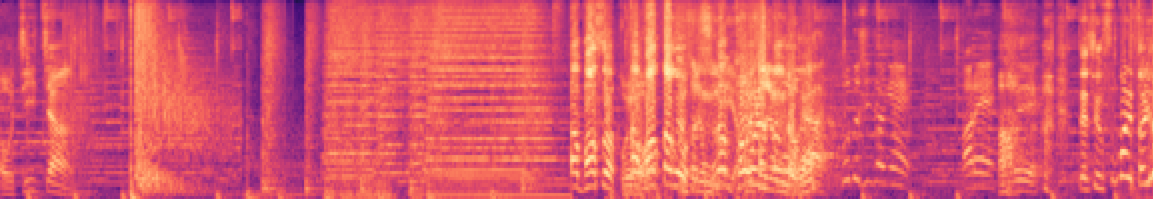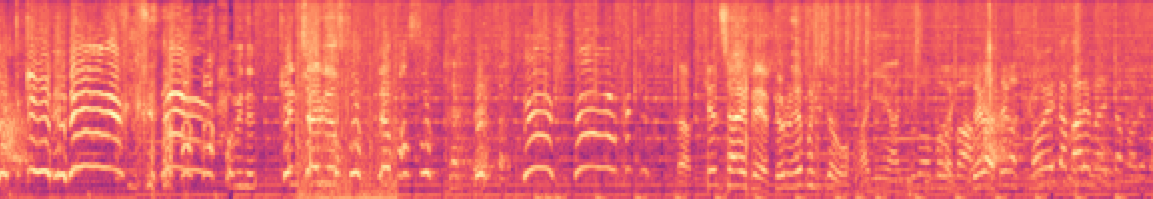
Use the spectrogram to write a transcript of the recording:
어우 찌짱. 나 봤어. 나 뭐야? 봤다고. 벌써 죽- 난 벌써 버렸다고. 죽는다고? 야, 모두 신청해 말해 아. 내 지금 손발이 떨려 어떡해. 범인은 켄차이였어. 내가 봤어. 자 켄츠 할배 결혼해보시죠. 아니 아니 저도 한번 해봐. 내가 내가 어 일단 말해봐 일단 말해봐.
